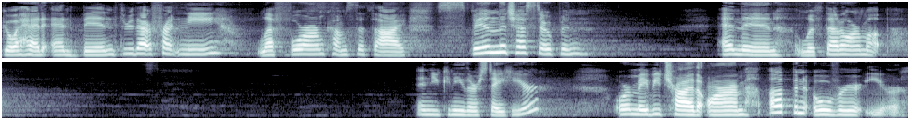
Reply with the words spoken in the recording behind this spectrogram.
Go ahead and bend through that front knee, Left forearm comes to thigh. Spin the chest open. And then lift that arm up. And you can either stay here or maybe try the arm up and over your ear.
